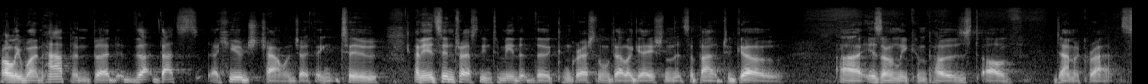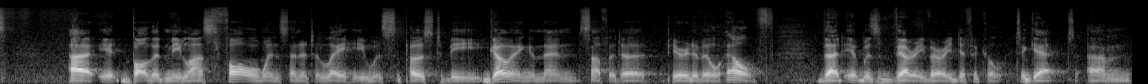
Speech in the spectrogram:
probably won't happen, but that, that's a huge challenge, I think, too. I mean, it's interesting to me that the congressional delegation that's about to go uh, is only composed of Democrats. Uh, it bothered me last fall when Senator Leahy was supposed to be going and then suffered a period of ill health that it was very, very difficult to get um,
